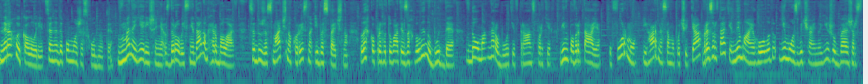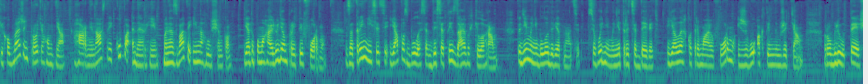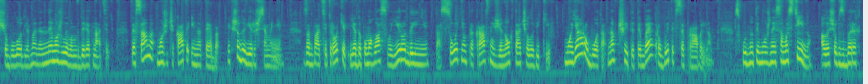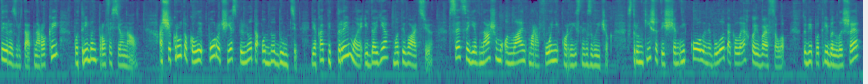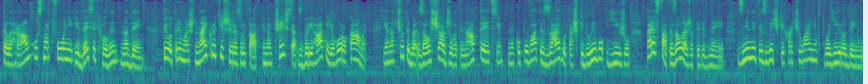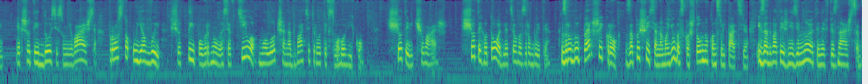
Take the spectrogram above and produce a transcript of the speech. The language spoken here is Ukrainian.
Не рахуй калорії, це не допоможе схуднути. В мене є рішення здоровий сніданок Herbalife. Це дуже смачно, корисно і безпечно. Легко приготувати за хвилину будь-де вдома, на роботі, в транспорті. Він повертає у форму і гарне самопочуття. В результаті немає голоду, їмо звичайну їжу без жорстких обмежень протягом дня. Гарний настрій, купа енергії. Мене звати Інна Глущенко. Я допомагаю людям прийти в форму. За три місяці я позбулася 10 зайвих кілограм. Тоді мені було 19, сьогодні мені 39. Я легко тримаю форму і живу активним життям. Роблю те, що було для мене неможливим в 19. Те саме може чекати і на тебе, якщо довіришся мені. За 20 років я допомогла своїй родині та сотням прекрасних жінок та чоловіків. Моя робота навчити тебе робити все правильно. Схуднути можна і самостійно, але щоб зберегти результат на роки, потрібен професіонал. А ще круто, коли поруч є спільнота однодумців, яка підтримує і дає мотивацію. Все це є в нашому онлайн-марафоні корисних звичок. Стрункішати ще ніколи не було так легко і весело. Тобі потрібен лише телеграм у смартфоні і 10 хвилин на день. Ти отримаєш найкрутіший результат і навчишся зберігати його роками. Я навчу тебе заощаджувати на аптеці, не купувати зайву та шкідливу їжу, перестати залежати від неї, змінити звички харчування в твоїй родині. Якщо ти й досі сумніваєшся, просто уяви, що ти повернулася в тіло молодше на 20 років свого віку. Що ти відчуваєш? Що ти готова для цього зробити? Зроби перший крок, запишися на мою безкоштовну консультацію, і за два тижні зі мною ти не впізнаєш себе.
